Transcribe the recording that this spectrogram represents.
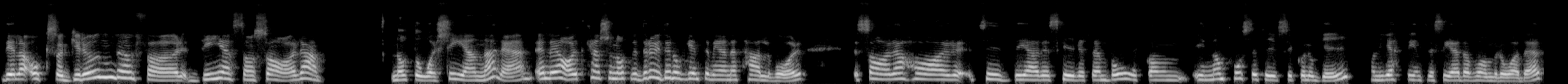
det la också grunden för det som Sara något år senare, eller ja, kanske något, det dröjde nog inte mer än ett halvår. Sara har tidigare skrivit en bok om, inom positiv psykologi. Hon är jätteintresserad av området.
